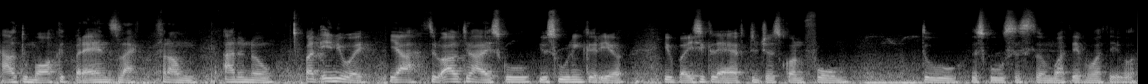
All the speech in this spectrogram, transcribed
how to market brands like from I don't know. But anyway, yeah, throughout your high school, your schooling career, you basically have to just conform to the school system, whatever, whatever.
